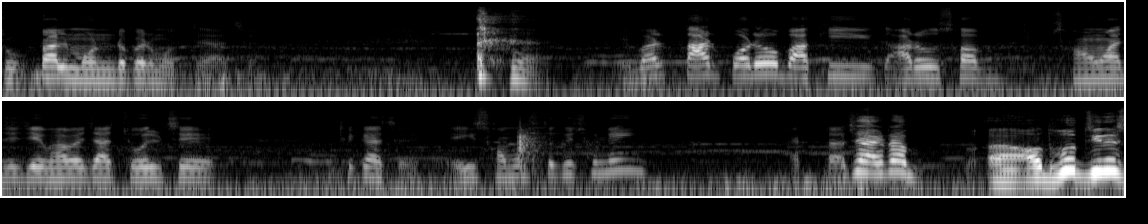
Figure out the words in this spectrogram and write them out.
টোটাল মণ্ডপের মধ্যে আছে। এবার তারপরেও বাকি আরও সব সমাজে যেভাবে যা চলছে, ঠিক আছে? এই সমস্ত কিছু নেই আচ্ছা একটা অদ্ভুত জিনিস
